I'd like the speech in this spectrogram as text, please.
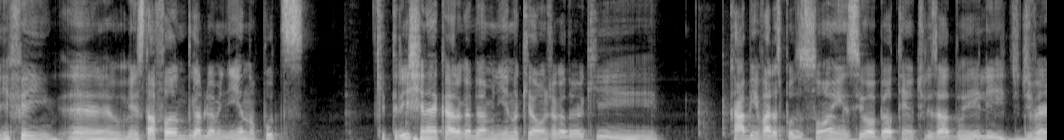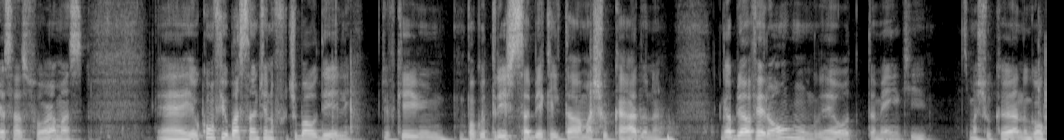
Enfim, é, o Vinícius tava falando do Gabriel Menino. Putz, que triste, né, cara? O Gabriel Menino, que é um jogador que cabe em várias posições e o Abel tem utilizado ele de diversas formas. É, eu confio bastante no futebol dele. Eu fiquei um pouco triste saber que ele tava machucado, né? Gabriel Veron é outro também que se machucando, igual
